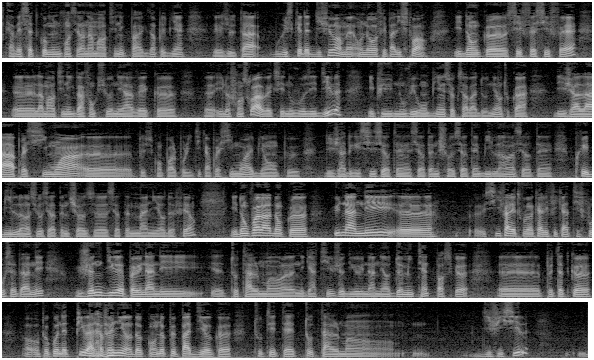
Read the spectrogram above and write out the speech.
il y avait sept communes concernant Martinique, par exemple, eh bien, les résultats risquaient d'être différents, mais on ne refait pas l'histoire. Et donc, c'est fait, c'est fait. la Martinique va fonctionner avec euh, et le François avec ses nouveaux édiles. Et puis nous verrons bien ce que ça va donner. En tout cas, déjà là, après six mois, euh, puisqu'on parle politique, après six mois, eh bien, on peut déjà dresser certaines choses, certains bilans, certains pré-bilans sur certaines choses, euh, certaines manières de faire. Et donc voilà, donc une année, s'il fallait trouver un qualificatif pour cette année, je ne dirais pas une année euh, totalement euh, négative, je dirais une année en demi-teinte parce que euh, peut-être que on peut connaître pire à l'avenir. Donc on ne peut pas dire que tout était totalement difficile.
